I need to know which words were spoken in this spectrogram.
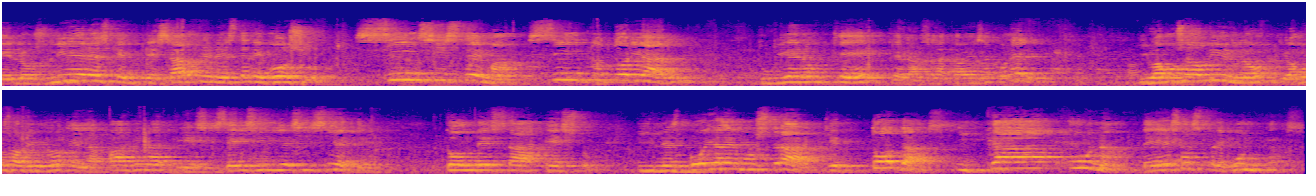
que los líderes que empezaron en este negocio sin sistema, sin tutorial, tuvieron que quedarse la cabeza con él. Y vamos a abrirlo, y vamos a abrirlo en la página 16 y 17, donde está esto. Y les voy a demostrar que todas y cada una de esas preguntas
